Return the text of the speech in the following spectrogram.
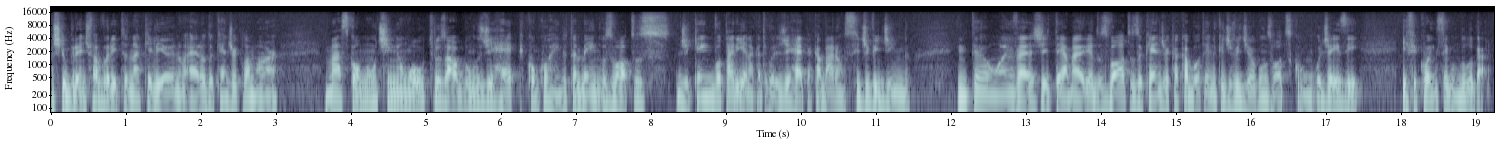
Acho que o grande favorito naquele ano era o do Kendrick Lamar, mas como tinham outros álbuns de rap concorrendo também, os votos de quem votaria na categoria de rap acabaram se dividindo. Então, ao invés de ter a maioria dos votos, o Kendrick acabou tendo que dividir alguns votos com o Jay-Z e ficou em segundo lugar.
